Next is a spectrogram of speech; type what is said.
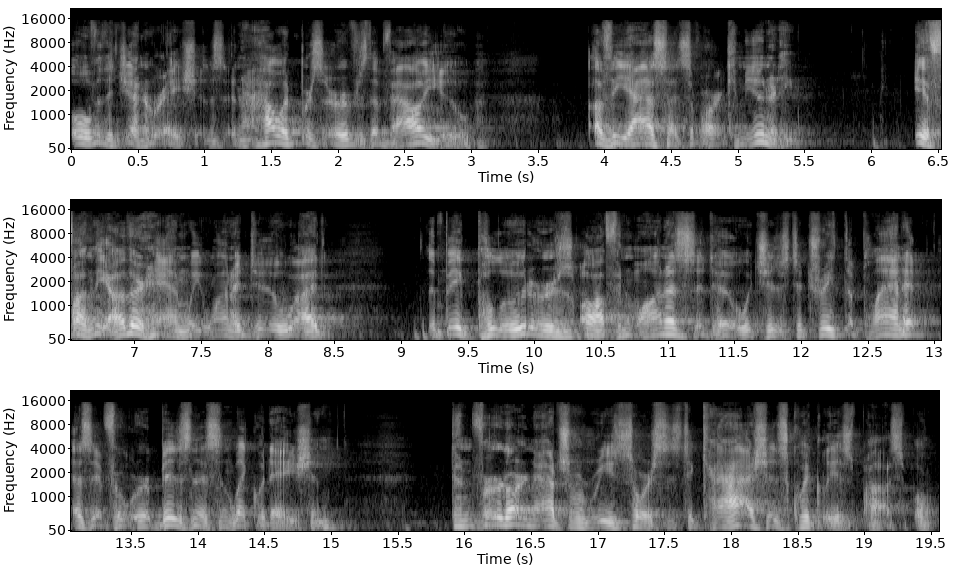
over the generations and how it preserves the value of the assets of our community. If, on the other hand, we want to do what the big polluters often want us to do, which is to treat the planet as if it were a business in liquidation, convert our natural resources to cash as quickly as possible,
